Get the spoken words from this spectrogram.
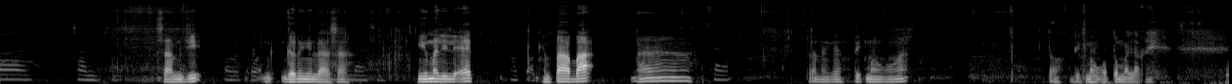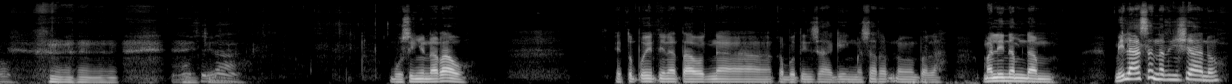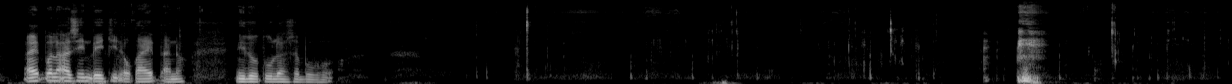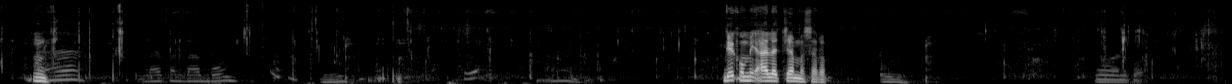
samji. Samji, Opo. ganun yung lasa. Lasa. Yung maliliit, Opo. yung paba. Ah, Sarap. talaga. Tikman ko nga. Ito, tikman ko to malaki. Oh. Ubusin na. Busin nyo na raw. Ito po yung tinatawag na kabutin saging. Masarap naman pala. Malinamnam. May lasa na rin siya, no? Kahit walang asin, bechin o kahit ano. Niluto lang sa buho. mm. Lasang baboy. Hindi, kung may alat siya, masarap. Yung ano po.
